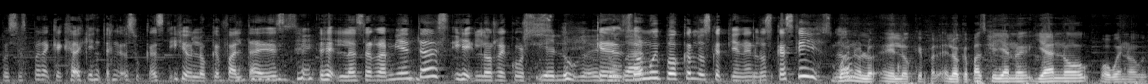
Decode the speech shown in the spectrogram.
pues es para que cada quien tenga su castillo. Lo que falta es Sí. eh, las herramientas y los recursos. Y el lugar- el que lugar. son muy pocos los que tienen los castillos. ¿no? Bueno, lo, eh, lo que pa- lo que pasa es que ya no ya no o bueno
